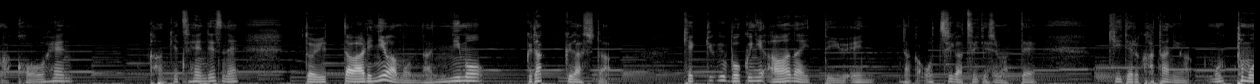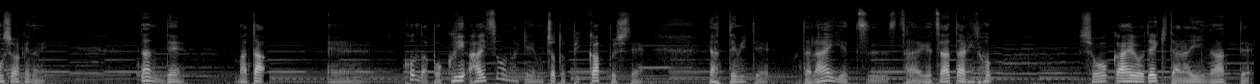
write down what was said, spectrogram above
まあ、後編、完結編ですね。と言った割にはもう何にもグダッグダした。結局僕に合わないっていうエン、なんかオチがついてしまって、聞いてる方にはもっと申し訳ない。なんで、また、えー、今度は僕に合いそうなゲームちょっとピックアップしてやってみて、また来月、再来月あたりの 紹介をできたらいいなって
